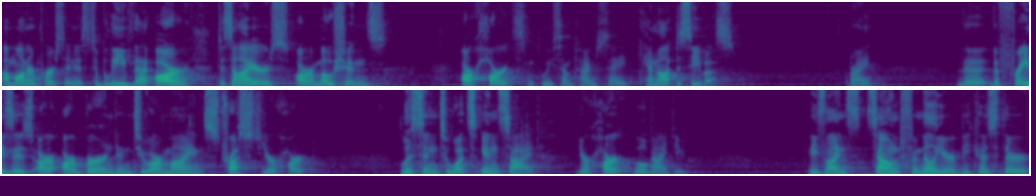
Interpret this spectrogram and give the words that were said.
a modern person, is to believe that our desires, our emotions, our hearts, we sometimes say, cannot deceive us. Right? The, the phrases are, are burned into our minds. Trust your heart. Listen to what's inside. Your heart will guide you. These lines sound familiar because they're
